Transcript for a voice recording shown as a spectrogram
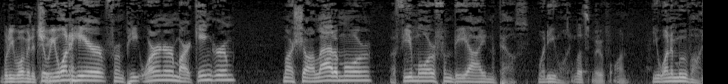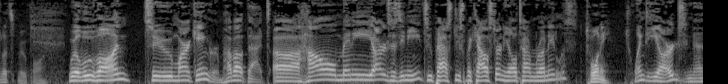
What do you want me to Do we want to hear from Pete Werner, Mark Ingram, Marshon Lattimore, a few more from BI and the Pels? What do you want? Let's move on. You want to move on? Let's move on. We'll move on to Mark Ingram. How about that? Uh, how many yards does he need to pass Deuce McAllister in the all-time running list? 20. 20 yards, and uh,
